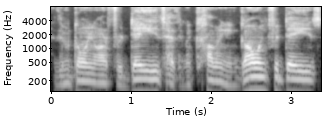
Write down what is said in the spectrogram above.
Has it been going on for days? Has it been coming and going for days?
